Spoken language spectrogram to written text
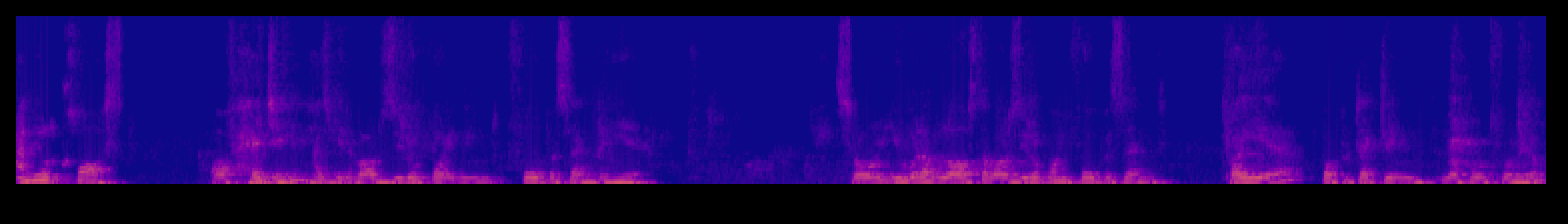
annual cost of hedging has been about 0.4% a year. So you would have lost about 0.4% per year for protecting your portfolio.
